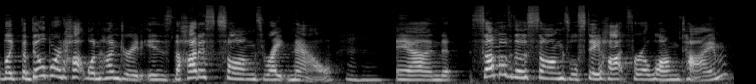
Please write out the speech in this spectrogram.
like the Billboard Hot 100 is the hottest songs right now. Mm-hmm. And some of those songs will stay hot for a long time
